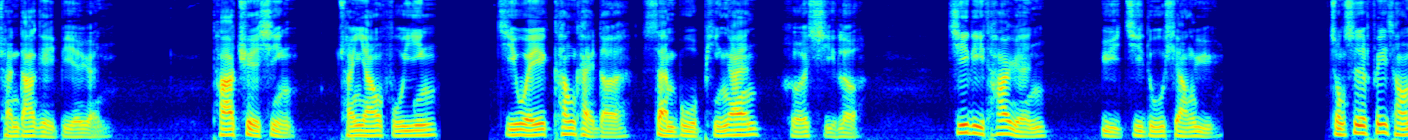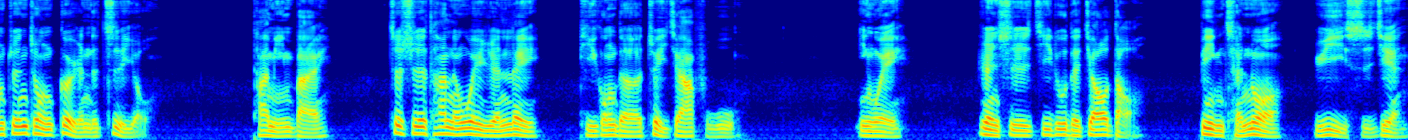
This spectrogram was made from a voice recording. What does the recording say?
传达给别人，他确信传扬福音极为慷慨地散布平安和喜乐，激励他人与基督相遇，总是非常尊重个人的自由。他明白，这是他能为人类提供的最佳服务，因为认识基督的教导，并承诺予以实践。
